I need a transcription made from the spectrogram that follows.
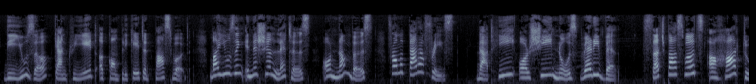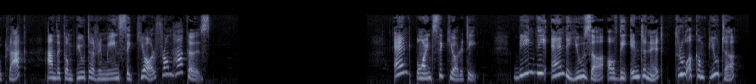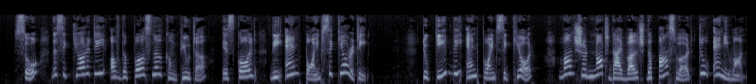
The user can create a complicated password by using initial letters or numbers from a paraphrase that he or she knows very well. Such passwords are hard to crack and the computer remains secure from hackers. Endpoint security Being the end user of the internet through a computer, so the security of the personal computer is called the endpoint security. To keep the endpoint secure, one should not divulge the password to anyone.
